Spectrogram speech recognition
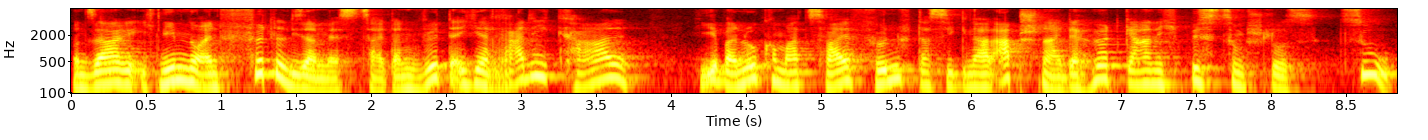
und sage, ich nehme nur ein Viertel dieser Messzeit, dann wird er hier radikal hier bei 0,25 das Signal abschneiden. Der hört gar nicht bis zum Schluss zu.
